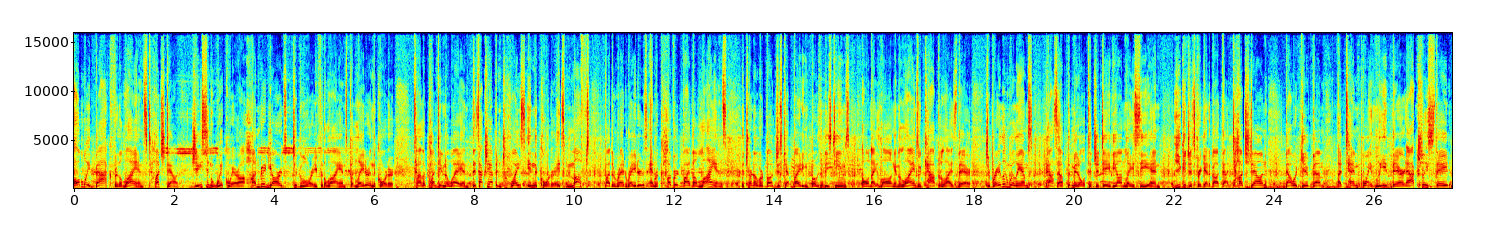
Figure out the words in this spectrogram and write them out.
all the way back for the Lions. Touchdown. Jason Wickware, 100 yards to glory for the Lions. But later in the quarter, Tyler punting it away. And this actually happened twice in the quarter. It's muffed by the Red Raiders and recovered by the Lions. The turnover bug just kept biting both of these teams all night long, and the Lions would capitalize there. Jabraylon Williams pass up the middle to Jadavion Lacey, and you could just forget about that touchdown. That would give them a 10-point lead there. It actually stayed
